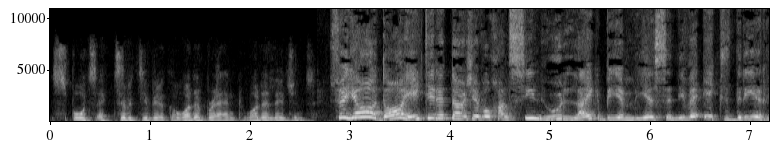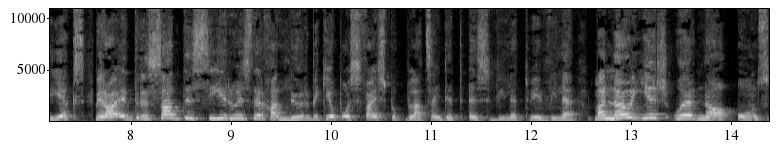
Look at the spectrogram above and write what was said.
sports activity vehicle, what a brand, what a legend. So ja, daar het jy dit nou as jy wil gaan sien hoe lyk BMW se nuwe X3 reeks met daai interessante sierrooster gaan loer bietjie op ons Facebook bladsy. Dit is wiele twee wiele. Maar nou eers oor na ons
